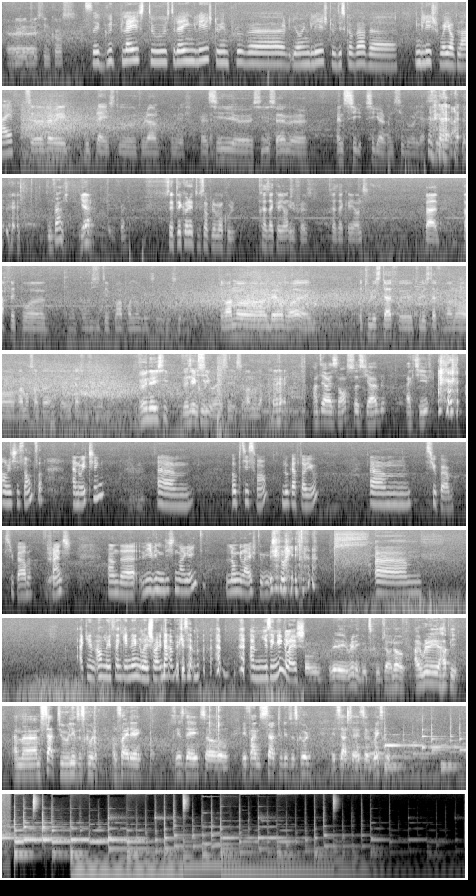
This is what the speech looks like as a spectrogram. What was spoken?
very interesting course. It's a good place to study English, to improve uh, your English, to discover the English way of life. It's a very good place to, to learn English. and see, uh, see sun uh, and sea, seagull. And Sigurd, yes. In French? Yeah. Cette école est tout simplement cool. très accueillante, In France. très accueillante. Bah, parfaite pour, euh, pour, pour visiter, pour apprendre l'anglais. C'est- vraiment un bel endroit. euh, Et, tout le staff, euh, tout le staff est vraiment, vraiment sympa. Il n'y a aucun souci. Venez ici. Venez ici, cool. ouais, c'est c'est vraiment bien. Intéressant, sociable, active. enrichissante, enriching, um, aux petits soins, look after you, um, superb, superb, French, and uh, vive English in Margate, long life to English in Margate. Um, I can only think in English right now because I'm, I'm, I'm using English. Um, really, really good school. So no, I'm really happy. I'm, uh, I'm sad to leave the school on Friday, this day. So if I'm sad to leave the school, it's that uh, it's a great school.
